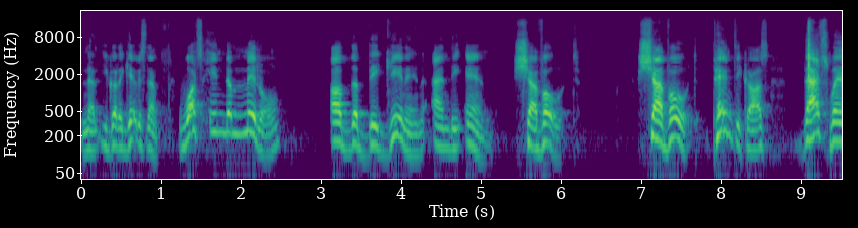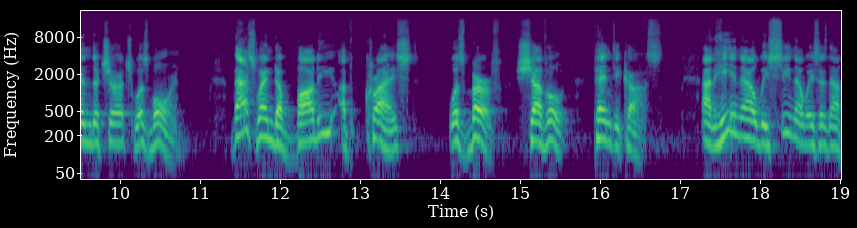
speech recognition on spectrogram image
Now you got to get this now. What's in the middle of the beginning and the end. Shavuot. Shavuot, Pentecost, that's when the church was born. That's when the body of Christ was birthed. Shavuot, Pentecost. And here now we see now where he says, Now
